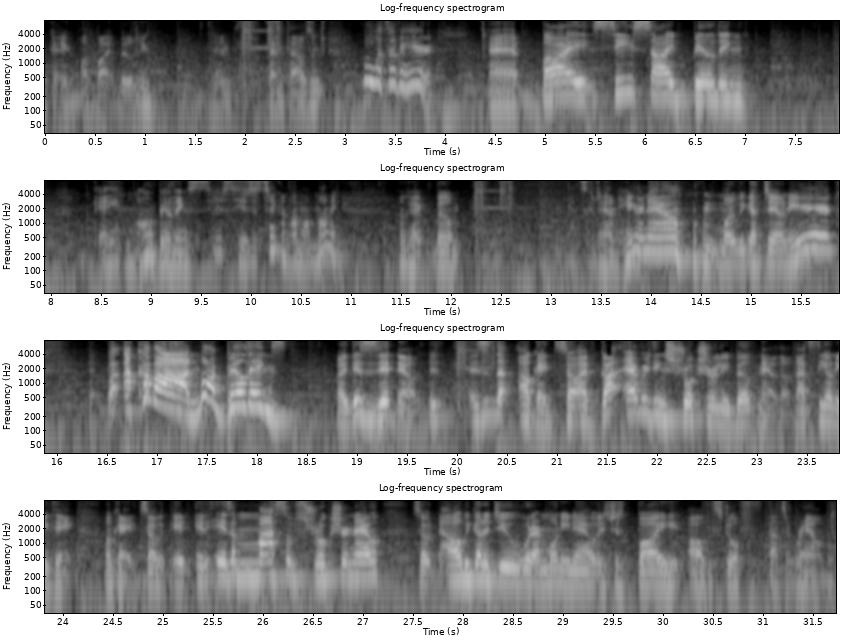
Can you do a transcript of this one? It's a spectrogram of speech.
Okay, I'll buy a building. 10,000. 10, Ooh, what's over here? Uh, buy seaside building. Okay, more buildings. He's just taking all my money. Okay, boom. Let's go down here now. what do we got down here? But uh, come on, more buildings. All right, this is it now. This, this, is the okay. So I've got everything structurally built now, though. That's the only thing. Okay, so it, it is a massive structure now. So all we got to do with our money now is just buy all the stuff that's around.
